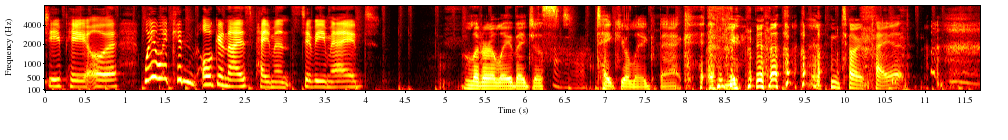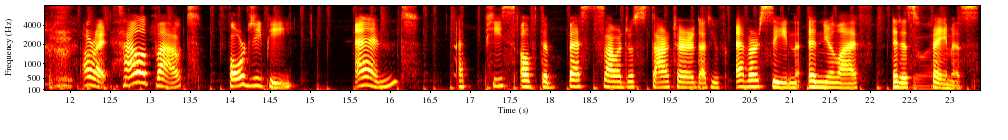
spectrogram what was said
GP, or we, we can organize payments to be made. Literally, they just take your leg back if you don't pay it. All right, how about four GP and a piece of the best sourdough starter that you've ever seen in your life? It is famous.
